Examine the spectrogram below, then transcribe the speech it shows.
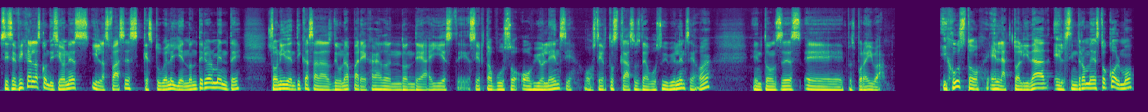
Si se fijan las condiciones y las fases que estuve leyendo anteriormente, son idénticas a las de una pareja en donde hay este, cierto abuso o violencia, o ciertos casos de abuso y violencia. Entonces, eh, pues por ahí va. Y justo en la actualidad, el síndrome de Estocolmo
